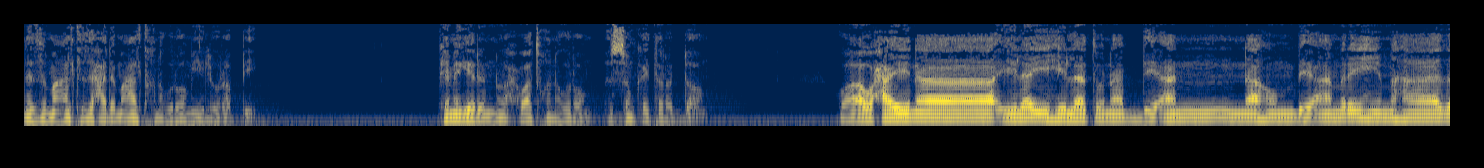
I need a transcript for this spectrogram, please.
ነዚ መዓልቲ እዚ ሓደ መዓልቲ ክነግሮም ኢሉ ረቢ ከመይ ገይሩ ን ኣሕዋቱ ክነግሮም እሶም ከይተረድኦም ወኣውሓይና ኢለይህ ለትነቢኣናሁም ብኣምርህም ሃذ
